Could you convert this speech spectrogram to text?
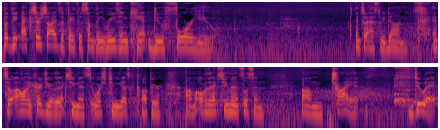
but the exercise of faith is something reason can't do for you. And so it has to be done. And so I want to encourage you over the next few minutes. Worship team, you guys can come up here. Um, over the next few minutes, listen, um, try it, do it.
